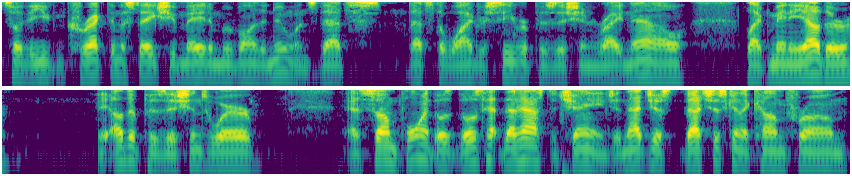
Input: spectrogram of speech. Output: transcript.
so that you can correct the mistakes you made and move on to new ones. That's that's the wide receiver position right now, like many other other positions where at some point those those that has to change, and that just that's just going to come from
